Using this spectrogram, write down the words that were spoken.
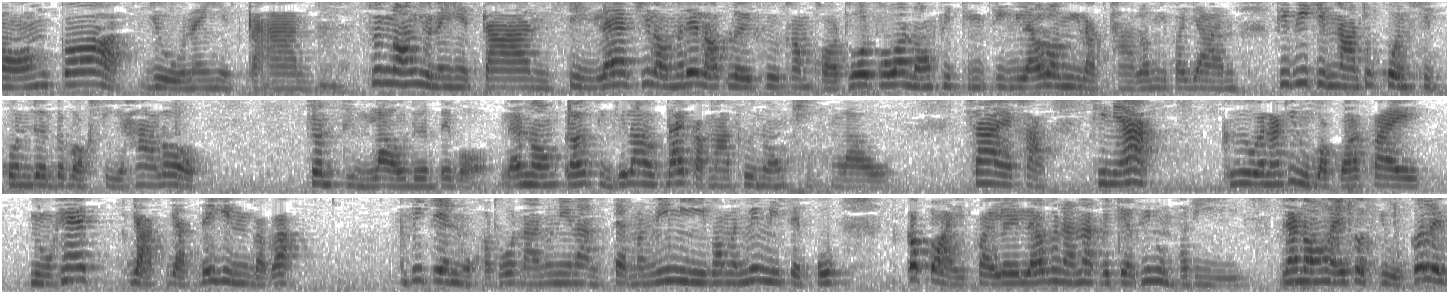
น้องก็อยู่ในเหตุการณ์ อืม ซึ่งน้องอยู่ในเหตุการณ์ สิ่งแรกที่เราไม่ได้รับเลยคือคำขอโทษ เพราะว่าน้องผิดจริง ๆ แล้วเรามีหลักฐานเรามีพยาน พี่ๆทีมงานทุกคนสิบคนเดินไปบอกสี่ห้ารอบ จนถึงเราเดินไปบอก แล้วน้องแล้วสิ่งที่เราได้กลับมาคือน้องเถียงเรา ใช่ค่ะ ทีเนี้ยคือวันนั้นที่หนูบอกบอสไปหนูแค่อยากอยากได้ยินแบบว่าพี่เจนหนูขอโทษนะนู่นนี่นั่นแต่มันไม่มีพอมันไม่มีเสร็จปุ๊บก็ปล่อยปล่อยเลยแล้ววันนั้นอะไปเจอพี่หนุ่มพอดี แล้วน้องไลฟ์สดอยู่ก็เลย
